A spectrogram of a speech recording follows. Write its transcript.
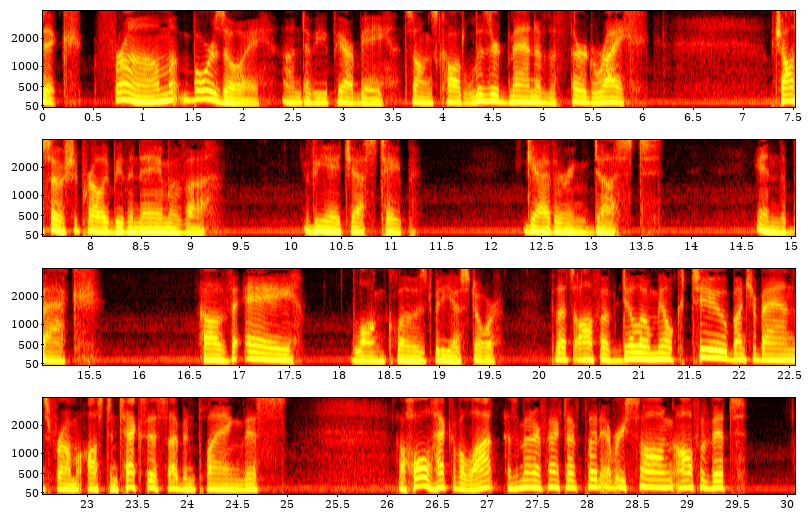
Music from Borzoi on WPRB. The song's called Lizard Men of the Third Reich, which also should probably be the name of a VHS tape gathering dust in the back of a long closed video store. But that's off of Dillo Milk 2, a bunch of bands from Austin, Texas. I've been playing this a whole heck of a lot. As a matter of fact, I've played every song off of it.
